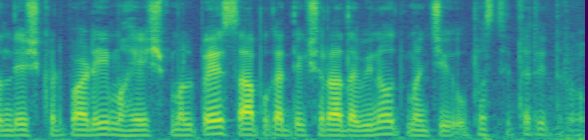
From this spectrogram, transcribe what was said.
ಸಂದೇಶ್ ಕಟ್ಪಾಡಿ, ಮಹೇಶ್ ಮಲ್ಪೆ, ಸ್ಥಾಪಕ ಅಧ್ಯಕ್ಷರಾದ ವಿನೋದ್ ಮಂಚಿ ಉಪಸ್ಥಿತರಿದ್ದರು.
